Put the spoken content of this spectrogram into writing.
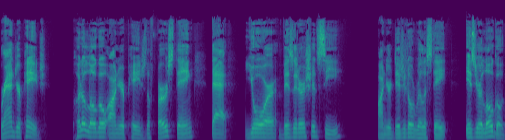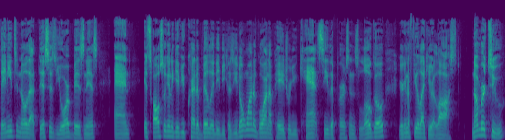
brand your page. Put a logo on your page. The first thing that your visitor should see on your digital real estate is your logo. They need to know that this is your business and it's also going to give you credibility because you don't want to go on a page where you can't see the person's logo. You're going to feel like you're lost. Number two,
